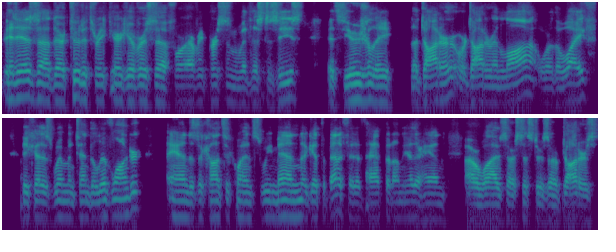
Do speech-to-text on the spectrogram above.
It is. Uh, there are two to three caregivers uh, for every person with this disease. It's usually the daughter or daughter in law or the wife because women tend to live longer. And as a consequence, we men get the benefit of that. But on the other hand, our wives, our sisters, our daughters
